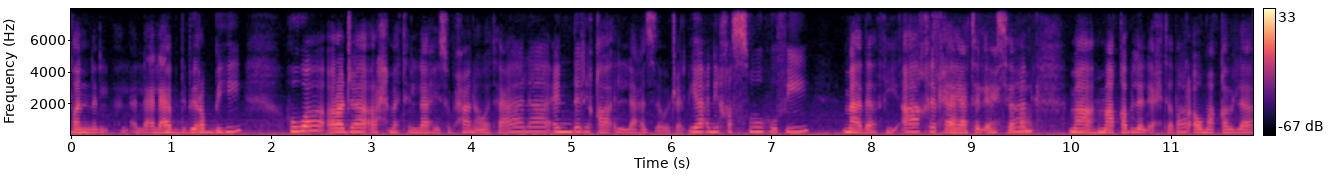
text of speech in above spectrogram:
ظن ال- ال- العبد بربه هو رجاء رحمة الله سبحانه وتعالى عند لقاء الله عز وجل. يعني خصوه في ماذا في آخر حياة الإنسان. ما. ما قبل الاحتضار أو ما قبل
